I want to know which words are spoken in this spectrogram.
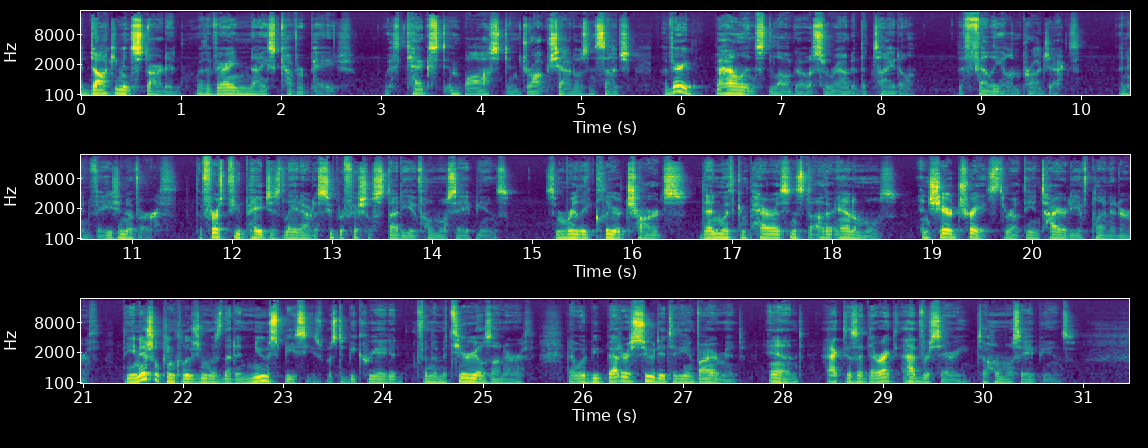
The document started with a very nice cover page, with text embossed in drop shadows and such. A very balanced logo surrounded the title The Felion Project An Invasion of Earth. The first few pages laid out a superficial study of Homo sapiens, some really clear charts, then with comparisons to other animals, and shared traits throughout the entirety of planet Earth. The initial conclusion was that a new species was to be created from the materials on Earth that would be better suited to the environment and act as a direct adversary to Homo sapiens.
